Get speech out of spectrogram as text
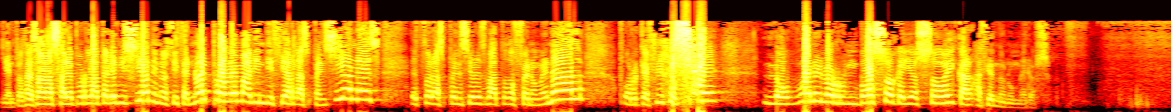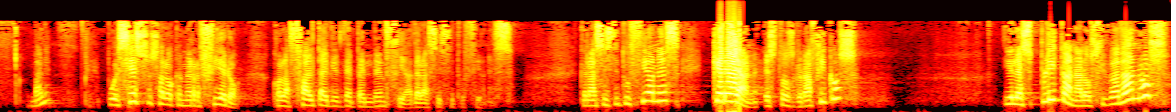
Y entonces ahora sale por la televisión y nos dice, no hay problema en indiciar las pensiones, esto de las pensiones va todo fenomenal, porque fíjese lo bueno y lo rumboso que yo soy haciendo números. ¿Vale? Pues eso es a lo que me refiero con la falta de independencia de las instituciones. Que las instituciones crean estos gráficos y le explican a los ciudadanos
